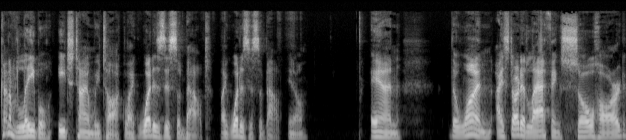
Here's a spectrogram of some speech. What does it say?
kind of label each time we talk like what is this about like what is this about you know and the one i started laughing so hard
